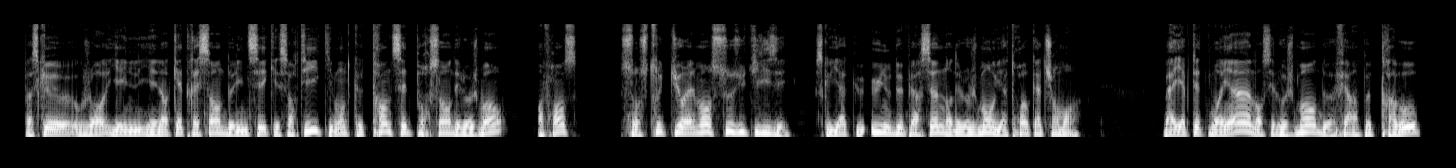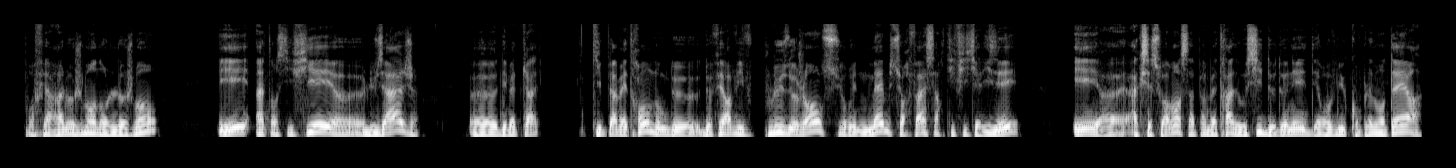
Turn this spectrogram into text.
Parce qu'aujourd'hui, il y, a une enquête récente de l'INSEE qui est sortie qui montre que 37% des logements en France sont structurellement sous-utilisés. Parce qu'il n'y a qu'une ou deux personnes dans des logements où il y a trois ou quatre chambres. Bah, il y a peut-être moyen dans ces logements de faire un peu de travaux pour faire un logement dans le logement et intensifier euh, l'usage euh, des mètres carrés qui permettront donc de, faire vivre plus de gens sur une même surface artificialisée. Et euh, accessoirement, ça permettra aussi de donner des revenus complémentaires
